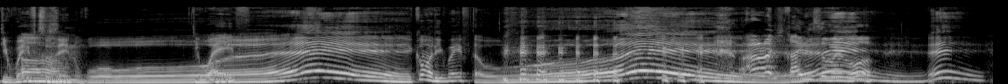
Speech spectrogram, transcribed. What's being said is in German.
Die Wave zu sehen. Wow. Die Wave. Hey, guck mal, die Wave da. Oh, hey. Ah, schrei nicht so in mein Ohr. Hey.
